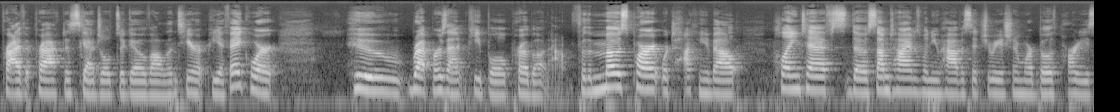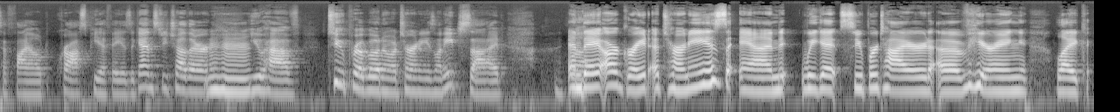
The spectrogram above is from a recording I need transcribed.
private practice schedule to go volunteer at PFA court, who represent people pro bono. For the most part, we're talking about plaintiffs, though sometimes when you have a situation where both parties have filed cross PFAs against each other, Mm-hmm. you have two pro bono attorneys on each side. and they are great attorneys and we get super tired of hearing like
